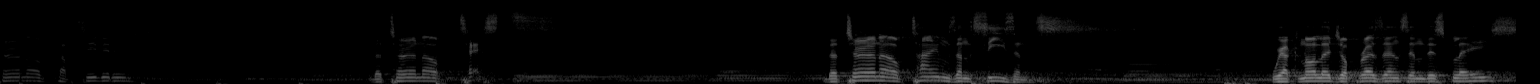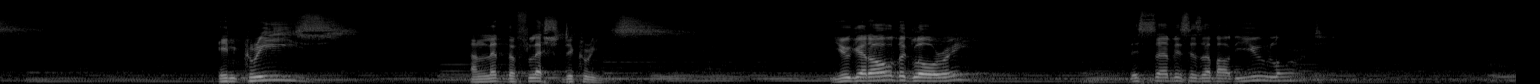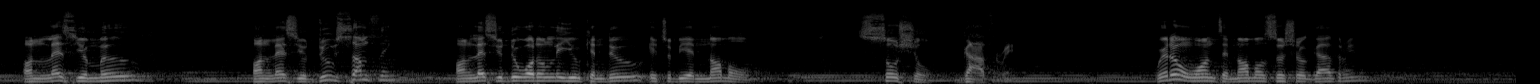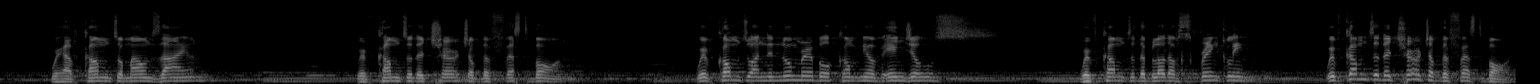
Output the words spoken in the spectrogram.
turner of captivities, the turner of tests, the turner of times and seasons. We acknowledge your presence in this place. Increase and let the flesh decrease. You get all the glory. This service is about you, Lord unless you move, unless you do something, unless you do what only you can do, it will be a normal social gathering. We don't want a normal social gathering. We have come to Mount Zion. We've come to the church of the firstborn. We've come to an innumerable company of angels. We've come to the blood of sprinkling. We've come to the church of the firstborn.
